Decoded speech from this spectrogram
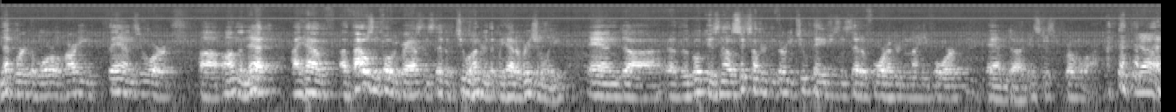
network of Laurel Hardy fans who are uh, on the net, I have a thousand photographs instead of 200 that we had originally, and uh, the book is now 632 pages instead of 494, and uh, it's just grown a lot. Yeah,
